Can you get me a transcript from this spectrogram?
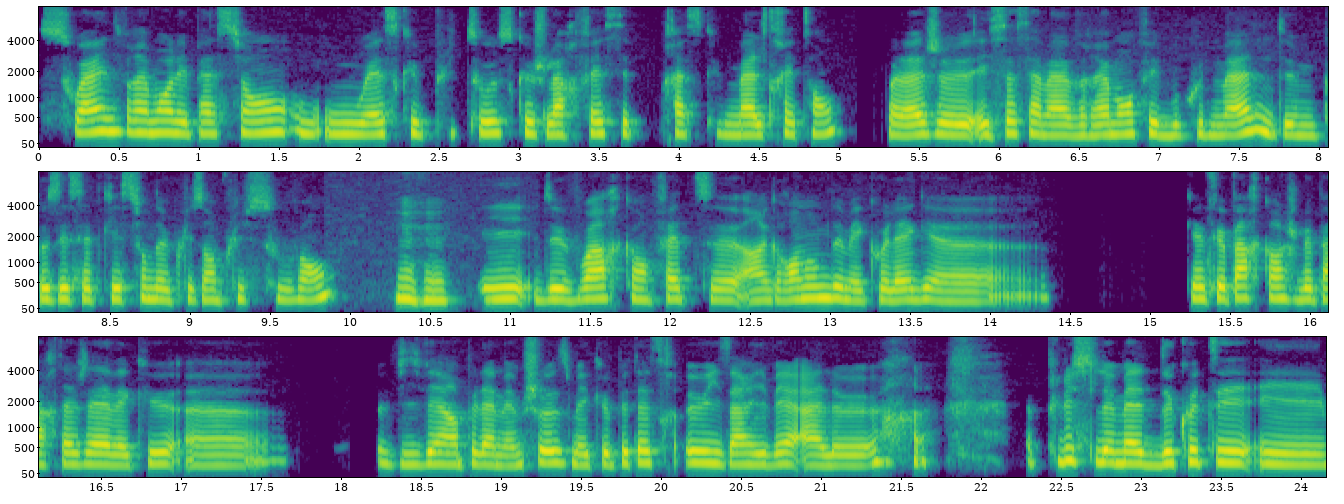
soigne vraiment les patients ou, est-ce que plutôt ce que je leur fais c'est presque maltraitant? Voilà, je, et ça, ça m'a vraiment fait beaucoup de mal de me poser cette question de plus en plus souvent. Mmh et de voir qu'en fait euh, un grand nombre de mes collègues, euh, quelque part quand je le partageais avec eux, euh, vivaient un peu la même chose, mais que peut-être eux ils arrivaient à le plus le mettre de côté et,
